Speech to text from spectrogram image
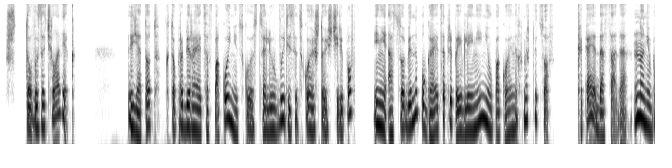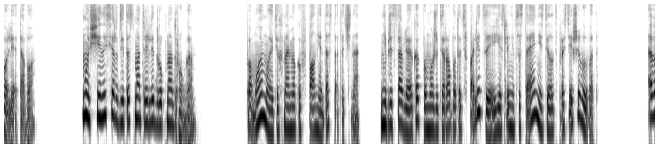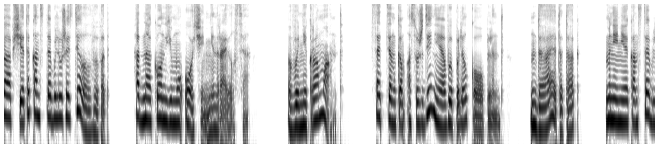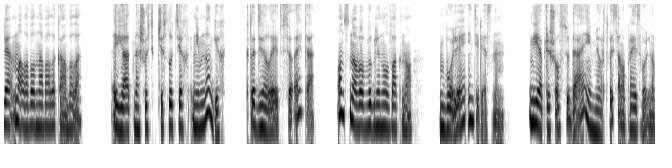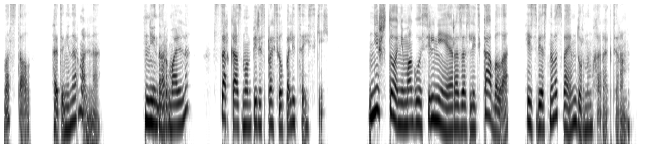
«Что вы за человек?» Я тот, кто пробирается в покойницкую с целью вырезать кое-что из черепов и не особенно пугается при появлении неупокоенных мертвецов. Какая досада, но не более того. Мужчины сердито смотрели друг на друга. По-моему, этих намеков вполне достаточно. Не представляю, как вы можете работать в полиции, если не в состоянии сделать простейший вывод. Вообще-то констебль уже сделал вывод, однако он ему очень не нравился. «Вы некромант», — с оттенком осуждения выпалил Коупленд. «Да, это так. Мнение констебля мало волновало Каббала. Я отношусь к числу тех немногих, кто делает все это». Он снова выглянул в окно. «Более интересным. Я пришел сюда, и мертвый самопроизвольно восстал. Это ненормально». «Ненормально?» — с сарказмом переспросил полицейский. Ничто не могло сильнее разозлить Каббала, известного своим дурным характером.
